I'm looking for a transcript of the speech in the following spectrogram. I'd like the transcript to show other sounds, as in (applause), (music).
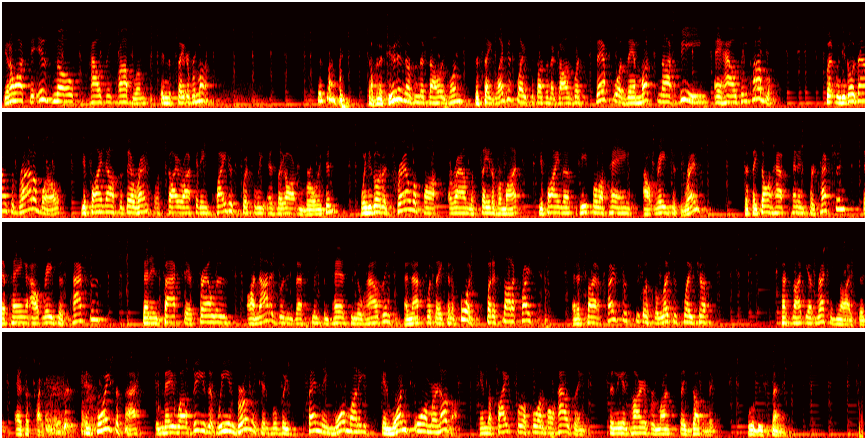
You know what? There is no housing problem in the state of Vermont. There's none. Governor Kunin doesn't acknowledge one. The state legislature doesn't acknowledge one. Therefore, there must not be a housing problem. But when you go down to Brattleboro, you find out that their rents are skyrocketing quite as quickly as they are in Burlington. When you go to trailer parks around the state of Vermont, you find that people are paying outrageous rent, that they don't have tenant protection, they're paying outrageous taxes, that in fact their trailers are not a good investment compared to new housing, and that's what they can afford. But it's not a crisis. And it's not a crisis because the legislature has not yet recognized it as a crisis. In point of fact, it may well be that we in Burlington will be spending more money in one form or another in the fight for affordable housing than the entire Vermont state government will be spending.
